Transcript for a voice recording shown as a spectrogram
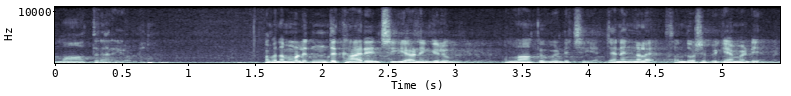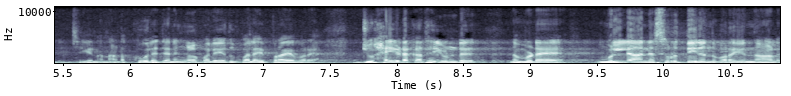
മാത്രമേ അറിയുള്ളൂ. അപ്പം നമ്മൾ എന്ത് കാര്യം ചെയ്യുകയാണെങ്കിലും അള്ളാഹ്ക്ക് വേണ്ടി ചെയ്യാം. ജനങ്ങളെ സന്തോഷിപ്പിക്കാൻ വേണ്ടി ചെയ്യണം. നടക്കൂല. ജനങ്ങൾ പലതും പല അഭിപ്രായം പറയാം. ജുഹയുടെ കഥയുണ്ട്. നമ്മുടെ മുല്ല നസറുദ്ദീൻ എന്ന് പറയുന്ന ആൾ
